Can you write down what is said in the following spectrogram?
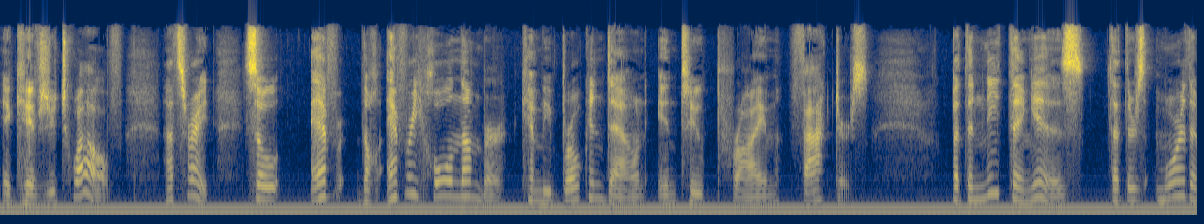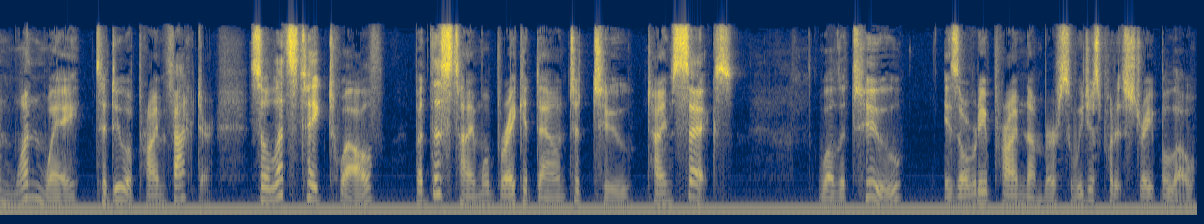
It gives you 12. That's right. So every, the, every whole number can be broken down into prime factors. But the neat thing is that there's more than one way to do a prime factor. So let's take 12, but this time we'll break it down to 2 times 6. Well, the 2 is already a prime number, so we just put it straight below.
